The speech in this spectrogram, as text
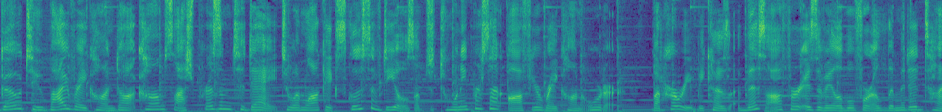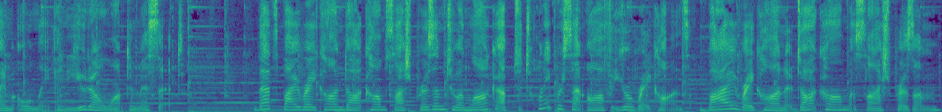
Go to buyraycon.com slash prism today to unlock exclusive deals up to 20% off your Raycon order. But hurry because this offer is available for a limited time only and you don't want to miss it. That's buyraycon.com slash prism to unlock up to 20% off your Raycons. Buyraycon.com slash prism.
